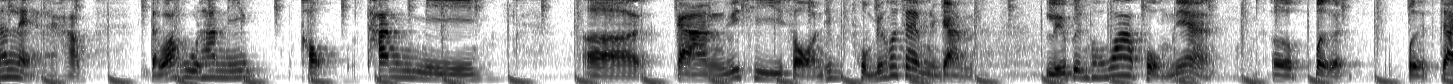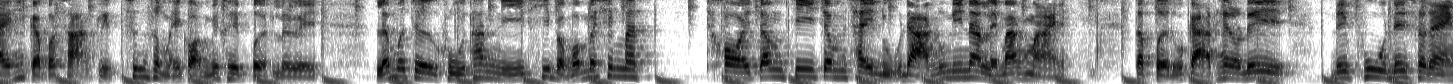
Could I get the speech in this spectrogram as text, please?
นั่นแหละนะครับ แต่ว่าครูท่านนี้เขาท่านมีการวิธีสอนที่ผมไม่เข้าใจเหมือนกัน หรือเป็นเพราะว่าผมเนี่ยเเปิด เปิดใจให้กับภาษาอังกฤษ ซึ่งสมัยก่อนไม่เคยเปิดเลย แล้วมาเจอครูท่านนี้ที่แบบว่าไม่ใช่มาคอยจ้ำจี้จ้ำชัยดุด่านู่นนี่นั่นอะไรมากมาย แต่เปิดโอกาสให้เราได้ได้พูดได้แสดง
